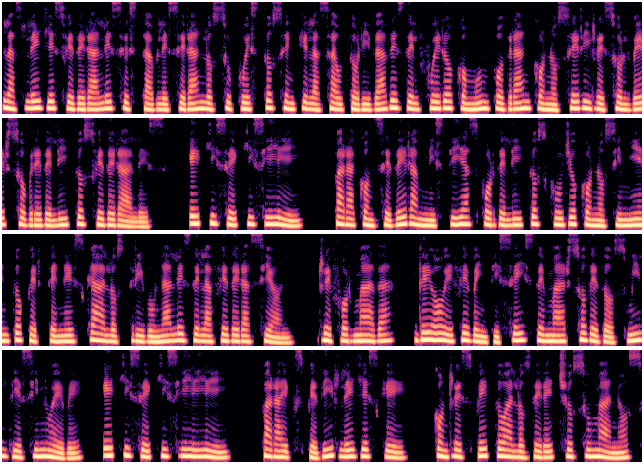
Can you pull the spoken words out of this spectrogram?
las leyes federales establecerán los supuestos en que las autoridades del fuero común podrán conocer y resolver sobre delitos federales. XXII, para conceder amnistías por delitos cuyo conocimiento pertenezca a los tribunales de la Federación reformada, DOF 26 de marzo de 2019, XXII, para expedir leyes que, con respeto a los derechos humanos,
